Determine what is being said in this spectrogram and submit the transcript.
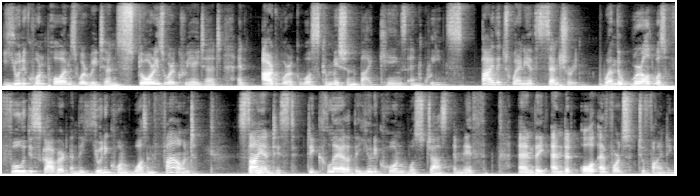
unicorn poems were written, stories were created, and artwork was commissioned by kings and queens. By the 20th century, when the world was fully discovered and the unicorn wasn't found, scientists declared that the unicorn was just a myth and they ended all efforts to finding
